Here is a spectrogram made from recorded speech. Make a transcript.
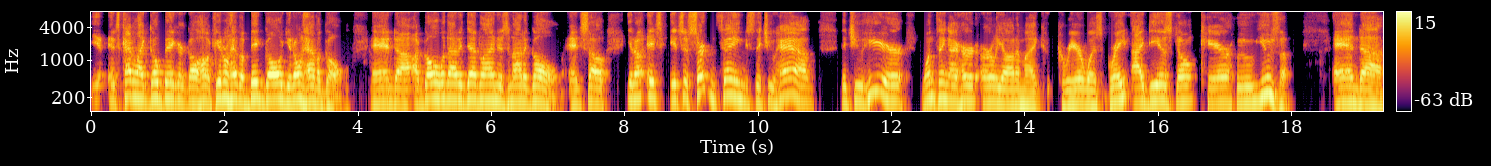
it's kind of like go big or go home. If you don't have a big goal, you don't have a goal. And uh, a goal without a deadline is not a goal. And so, you know, it's it's a certain things that you have that you hear. One thing I heard early on in my career was great ideas don't care who use them. And uh,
